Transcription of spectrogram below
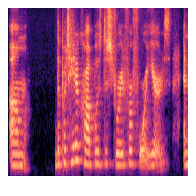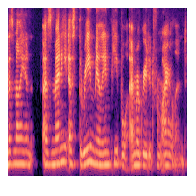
um, the potato crop was destroyed for four years, and as many, as many as 3 million people emigrated from Ireland.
